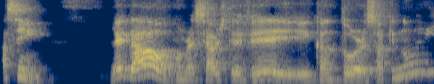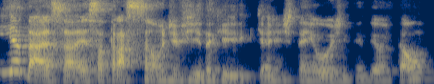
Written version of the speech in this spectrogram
Assim, legal comercial de TV e, e, cantor, só que não ia dar essa, essa tração de vida que, que a gente tem hoje, entendeu? Então,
